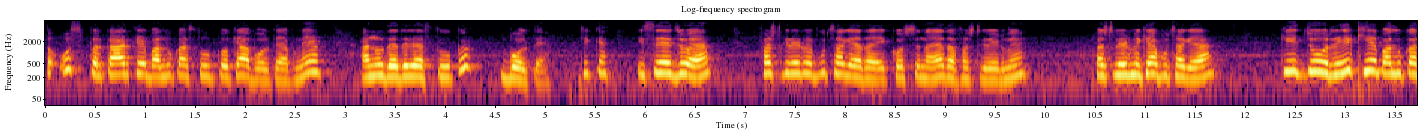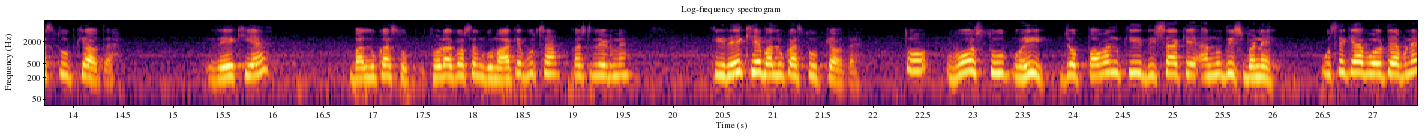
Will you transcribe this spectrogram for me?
तो उस प्रकार के बालू का स्तूप को क्या बोलते हैं अपने? अनुदैर्य स्तूप बोलते हैं। ठीक है? इसे जो है फ़र्स्ट ग्रेड में पूछा गया था, एक क्वेश्चन आया था फ़र्स्ट ग्रेड में। फ़र्स्ट ग्रेड में क्या पूछा गया? कि जो रेखीय बालू का स्तूप, क्या होता है? रेख रेखीय बालू का स्तूप। थोड़ा क्वेश्चन घुमा के पूछा फ़र्स्ट ग्रेड में कि रेखीय बालू का स्तूप, क्या होता है? तो वो स्तूप वही जो पवन की दिशा के अनुदिश बने, उसे क्या बोलते हैं अपने?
